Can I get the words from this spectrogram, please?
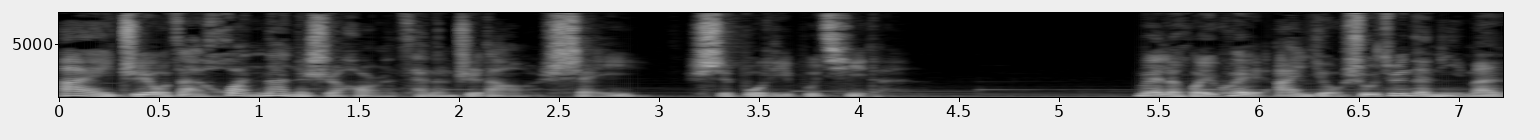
爱只有在患难的时候才能知道谁是不离不弃的。为了回馈爱有书君的你们，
